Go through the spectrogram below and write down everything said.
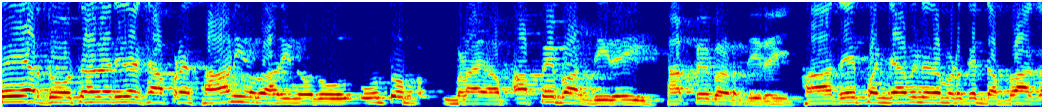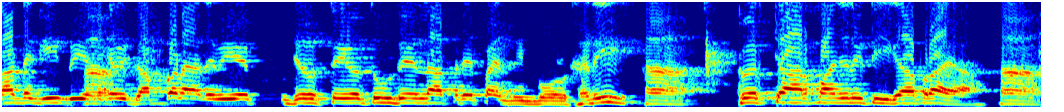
ਇਹ ਯਾਰ ਦੋ ਤਿੰਨ ਵਾਰੀ ਦਾ ਆਪਣੇ ਸਾਹ ਨਹੀਂ ਹਰੀ ਨੂੰ ਉਹ ਤੋਂ ਬਣਾਇਆ ਆਪੇ ਬਣਦੀ ਰਹੀ। ਆਪੇ ਬਣਦੀ ਰਹੀ। ਹਾਂ ਤੇ ਪੰਜਾਂ ਮਹੀਨੇ ਦਾ ਮੁੜ ਕੇ ਡੱਬਾ ਕੱਢ ਗਈ ਵੀ ਇਹ ਵੀ ਗੱਭਣ ਆ ਤੇ ਵੀ ਇਹ ਜਦੋਂ ਤੇਲ ਤੂੰ ਦੇਣ ਲੱਗ ਪਏ ਭੈਂਦੀ ਬੋਲ ਖੜੀ। ਹਾਂ। ਫਿਰ ਚਾਰ ਪੰਜ ਵਾਰੀ ਟੀਕਾ ਭਰਾਇਆ। ਹਾਂ।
